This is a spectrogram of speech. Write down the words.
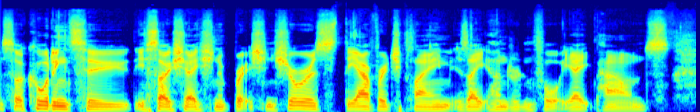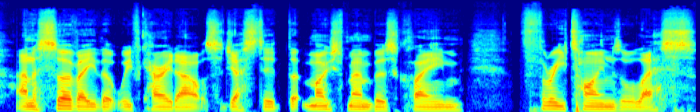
So, according to the Association of British Insurers, the average claim is £848. And a survey that we've carried out suggested that most members claim three times or less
